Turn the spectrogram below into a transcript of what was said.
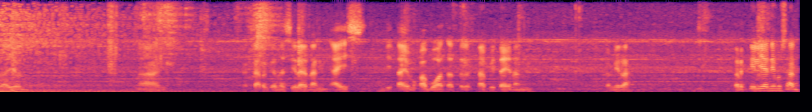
So, ayun. Na, kakarga na sila ng ice. Hindi tayo makabuhat at kapit tayo ng kamera. Kartilya ni Musan.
